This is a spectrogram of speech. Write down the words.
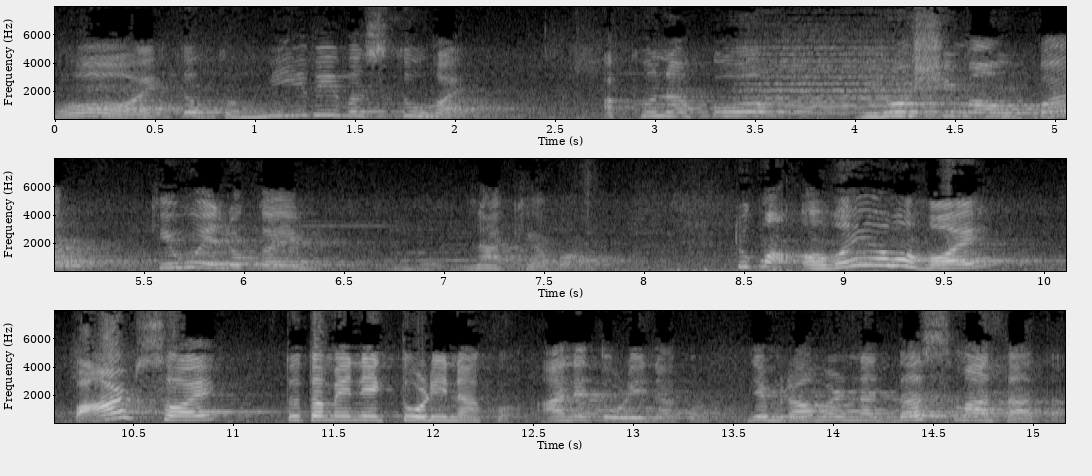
હોય તો ગમે એવી વસ્તુ હોય. આખો નાખો હિરોશીમા ઉપર કેવું એ લોકોએ નાખ્યા બોમ્બ ટૂંકમાં અવયવ હોય પાર્ટ્સ હોય તો તમે એને એક તોડી નાખો. આને તોડી નાખો. જેમ રાવણના દસ માતા હતા.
